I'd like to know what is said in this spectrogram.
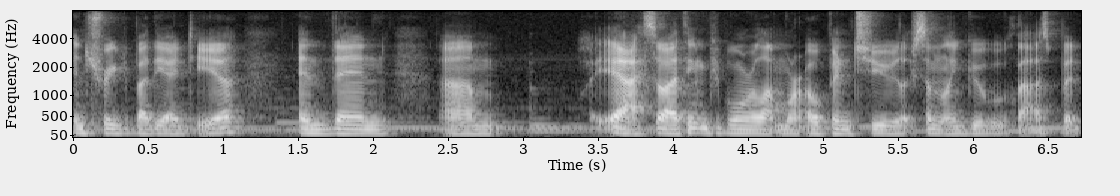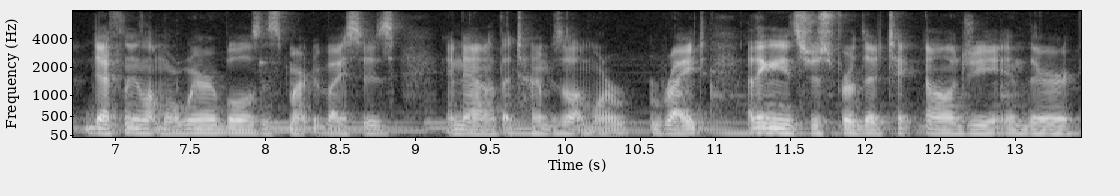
intrigued by the idea, and then um, yeah, so I think people were a lot more open to like something like Google Glass, but definitely a lot more wearables and smart devices. And now at that time is a lot more right. I think it's just for the technology and their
